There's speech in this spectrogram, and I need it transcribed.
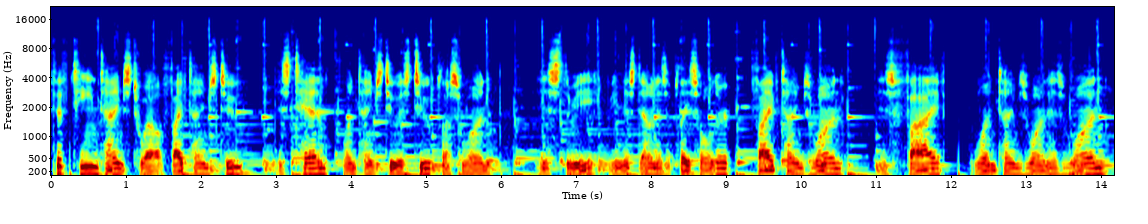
15 times 12. 5 times 2 is 10. 1 times 2 is 2, plus 1 is 3. Bring this down as a placeholder. 5 times 1 is 5. 1 times 1 is 1.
